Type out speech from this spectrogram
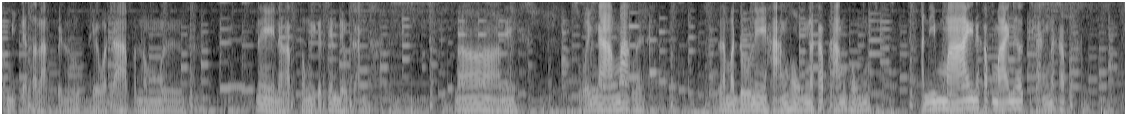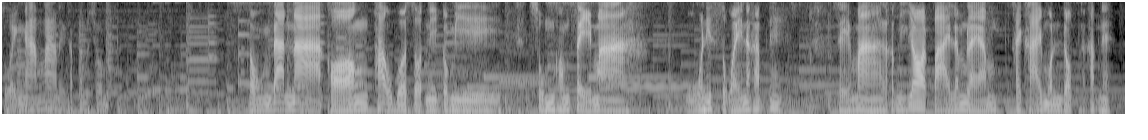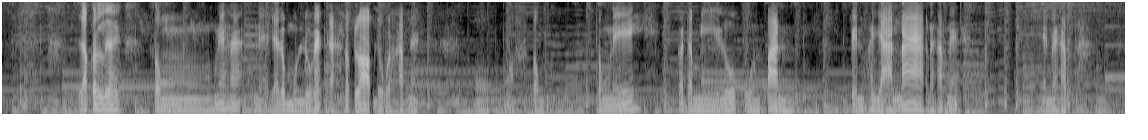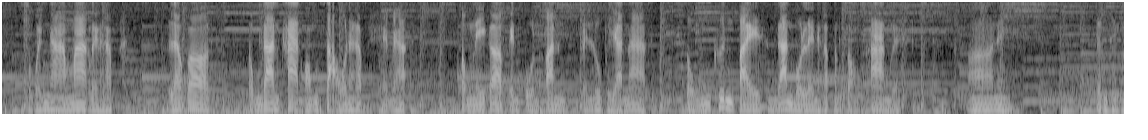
ก็มีแกะสลักเป็นรูปเทวดาพนมมือ นี่นะครับ ตรงนี้ก็เช่นเดียวกันน่านี่ สวยงามมากเลยแล้วมาดูนี่หางหงนะครับ หางหง อันนี้ไม้นะครับ ไม้เนื้อแข็งนะครับ สวยงามมากเลยครับท่านผู้ชม ตรงด้านหน้าของพระอุโบสถนี่ก็มีซุ้มของเสมาโอ้โหนี่สวยนะครับนี่เสมาแล้วก็มียอดปลายแหลมๆคล้ายๆมนดบนะครับเนี่ยแล้วก็เลื่อยตรงเนี่ยฮะเนี่ยอย่าเราหมุนดูแค่รอบๆดูครับเนี่ยโอ้ตรงตรงนี้ก็จะมีรูปปูนปั้น เป็นพญานาคนะครับเนี่ยเห็นไหมครับ สวยงามมากเลยนะครับ แล้วก็ตรงด้านข้างของเสานะครับเห็นไหมฮะตรงนี้ก็เป็นปูนปั้นเป็นรูปพญานาคสูงขึ้นไปถึงด้านบนเลยนะครับ ทั้งสองข้างเลยอ่านี่จนถึง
